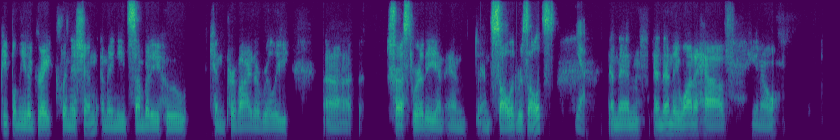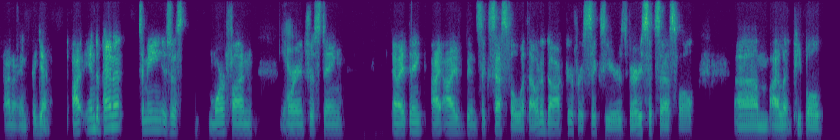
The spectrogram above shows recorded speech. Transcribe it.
people need a great clinician and they need somebody who can provide a really uh trustworthy and and and solid results. Yeah. and then and then they want to have you know i don't and again I, independent to me is just more fun yeah. more interesting and i think I, i've been successful without a doctor for six years very successful um, i let people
